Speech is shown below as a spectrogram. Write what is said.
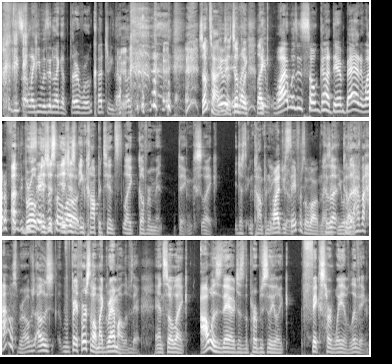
you sound like you was in like a third world country, dog. Sometimes, It- at some like, point, like. it- why was it so goddamn bad? And why the fuck uh, did bro, you stay it's for just so it's just long? incompetent like government things like just incompetent. Why'd you stay for so long then? Because I, cause I have a house, bro. I was, I was first of all, my grandma lives there, and so like I was there just to purposely like fix her way of living.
